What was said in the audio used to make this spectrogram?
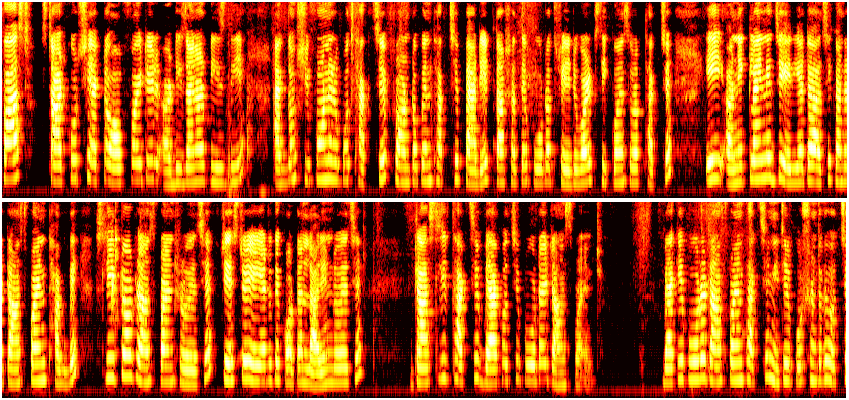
ফার্স্ট স্টার্ট করছি একটা অফ হোয়াইটের ডিজাইনার পিস দিয়ে। একদম শিফনের উপর থাকছে ফ্রন্ট ওপেন থাকছে প্যাডেড তার সাথে পুরোটা থ্রেড ওয়ার্ক সিকোয়েন্স ওয়ার্ক থাকছে। এই নেকলাইনের যে এরিয়াটা আছে, এখানটা ট্রান্সপারেন্ট থাকবে। স্লিভটাও ট্রান্সপারেন্ট রয়েছে। চেস্টের এরিয়াটাতে কটন লাইন রয়েছে। গ্লাস স্লিভ থাকছে ব্যাক হচ্ছে পুরোটাই ট্রান্সপারেন্ট ব্যাকে পুরোটা ট্রান্সপারেন্ট থাকছে, নিচের পোর্শনটাতে হচ্ছে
